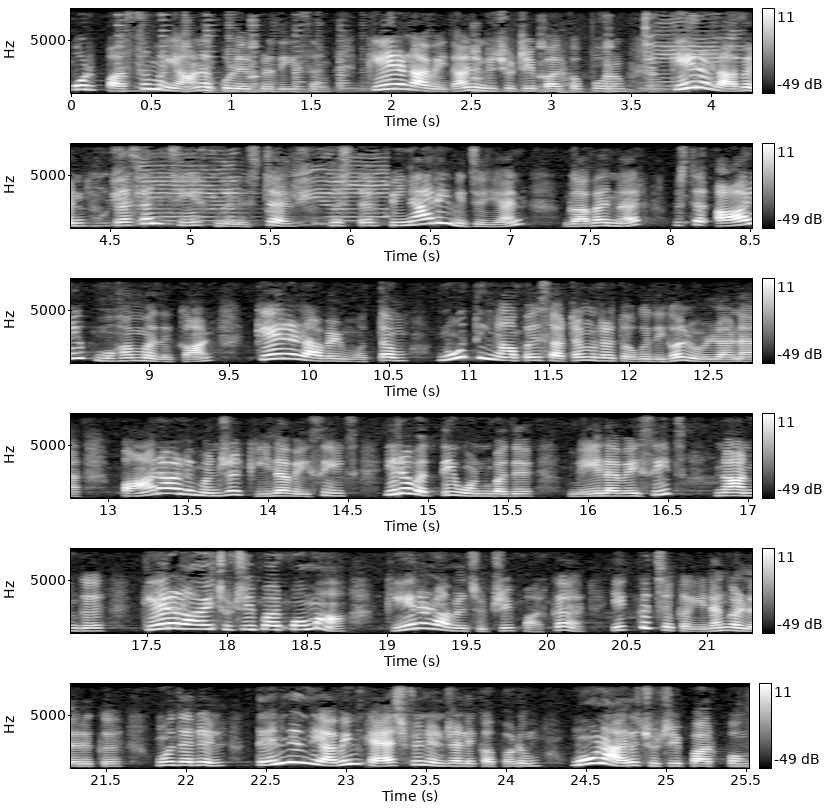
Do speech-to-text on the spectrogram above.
ஒரு பசுமையான குளிர் பிரதேசம். கேரளாவை தான் இன்று சுற்றி பார்க்க போகிறோம் கேரளாவின் present chief minister mister Pinarayi Vijayan governor mister Arif Mohammed Khan. கேரளாவில் மொத்தம் நூற்றி நாற்பது சட்டமன்ற தொகுதிகள் உள்ளன. பாராளுமன்ற கீழவை சீட்ஸ் இருபத்தி ஒன்பது மேலவை சீட்ஸ் நான்கு. கேரளாவை சுற்றி பார்ப்போமா? கேரளாவில் சுற்றி பார்க்க எக்கச்சக்க இடங்கள் இருக்கு. முதலில் தென்னிந்தியாவின் காஷ்மீர் என்றழைக்கப்படும் மூணாறு சுற்றி பார்ப்போம்.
